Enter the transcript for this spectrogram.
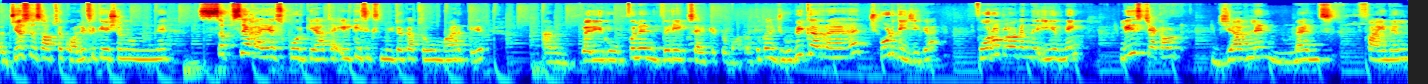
और जिस हिसाब से क्वालिफिकेशन उन्होंने सबसे हाईएस्ट स्कोर किया था 86 मीटर का थ्रो मार के I am very hopeful and very excited tomorrow तो कल जो भी कर रहे हैं छोड़ दीजिएगा four o'clock in the evening please check out javelin men's final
